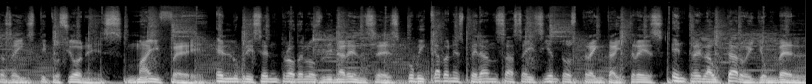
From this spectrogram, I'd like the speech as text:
e instituciones. Maife, el lubricentro de los linarenses, ubicado en Esperanza 633, entre Lautaro y Yumbel.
